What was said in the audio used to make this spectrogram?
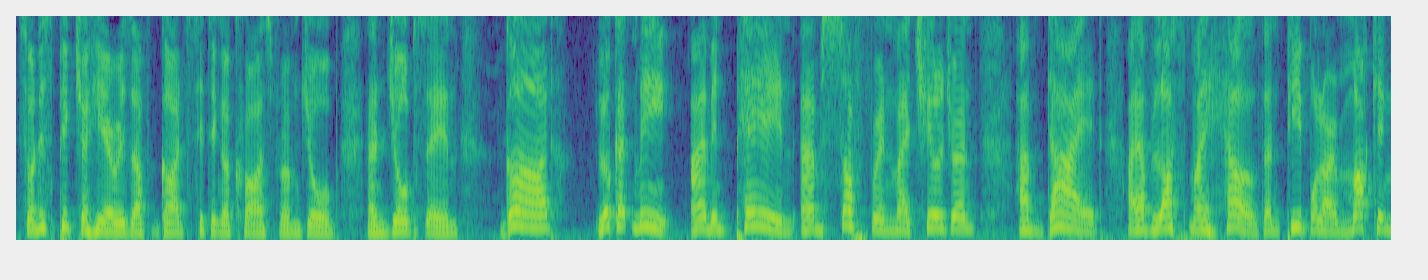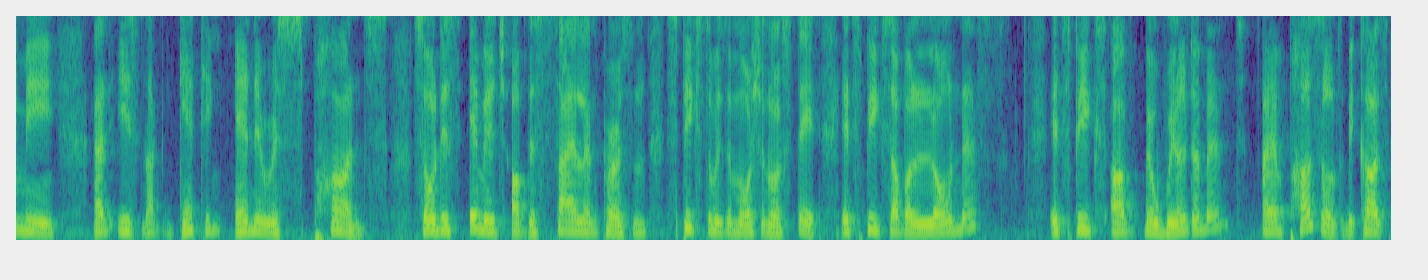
So this picture here is of God sitting across from Job and Job saying, God, look at me. I'm in pain. I'm suffering. My children have died. I have lost my health and people are mocking me and he's not getting any response. So this image of the silent person speaks to his emotional state. It speaks of aloneness it speaks of bewilderment. I am puzzled because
